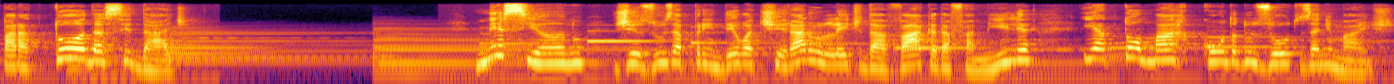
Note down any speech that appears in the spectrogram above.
para toda a cidade. Nesse ano, Jesus aprendeu a tirar o leite da vaca da família e a tomar conta dos outros animais.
